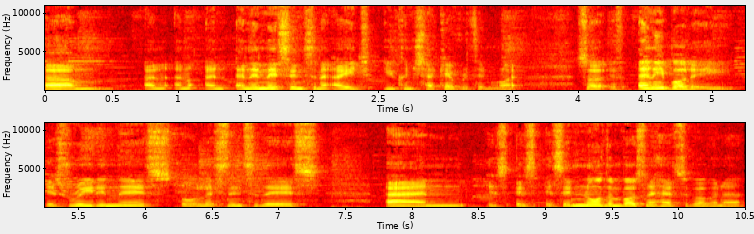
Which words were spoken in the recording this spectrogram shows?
um, and, and, and, and in this internet age, you can check everything, right? So if anybody is reading this or listening to this and is, is, is in northern Bosnia Herzegovina,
